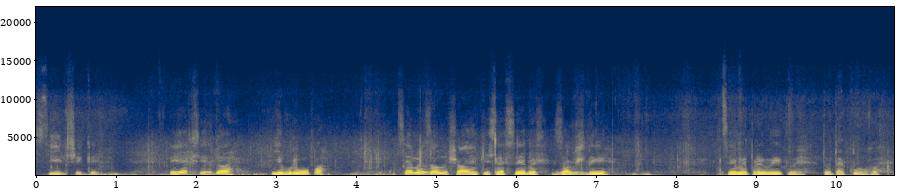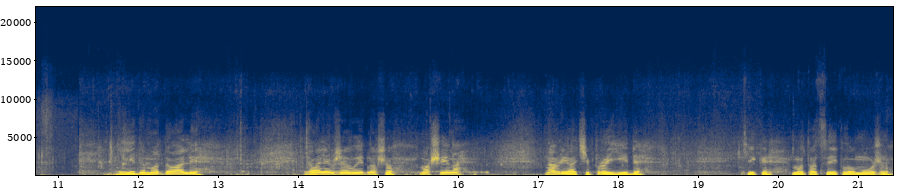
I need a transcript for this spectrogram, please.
стільчики. І як завжди Європа. Це ми залишаємо після себе завжди. Це ми привикли до такого. Їдемо далі. Далі вже видно, що машина навряд чи проїде. Тільки мотоциклом можна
